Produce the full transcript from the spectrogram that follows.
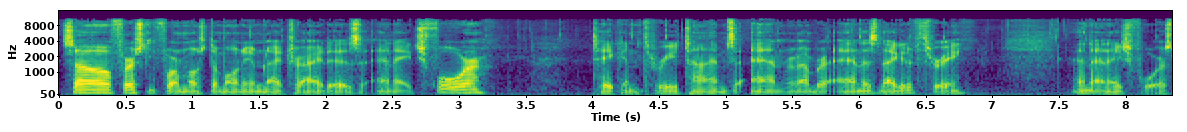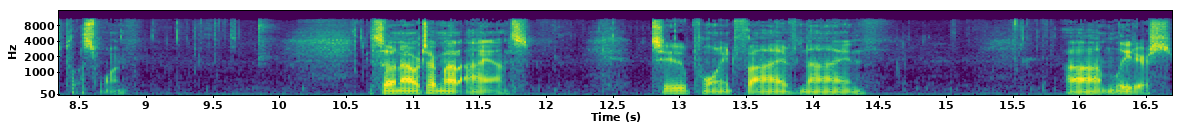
So first and foremost, ammonium nitride is NH4 taken 3 times N. Remember, N is negative 3, and NH4 is plus 1. So now we're talking about ions. 2.59 um, liters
